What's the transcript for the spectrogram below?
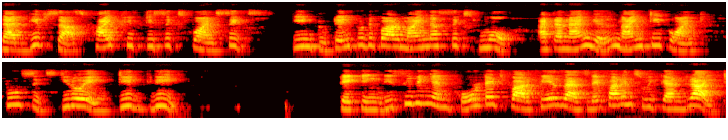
That gives us 556.6 into 10 to the power minus 6 mho at an angle 90.2608 degree. Taking receiving end voltage per phase as reference, we can write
